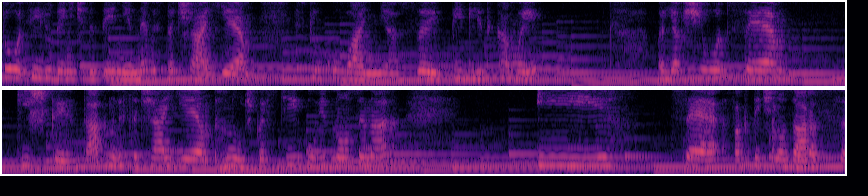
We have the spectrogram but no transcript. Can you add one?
то цій людині чи дитині не вистачає спілкування з підлітками. Якщо це кішки, так не вистачає гнучкості у відносинах. І це фактично зараз е,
